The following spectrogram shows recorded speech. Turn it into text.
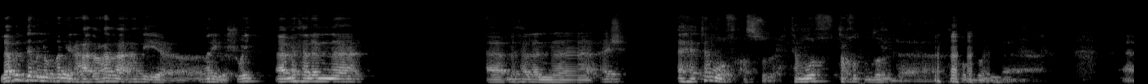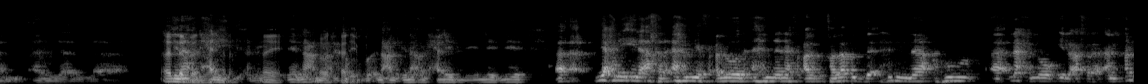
لابد من الضمير هذا وهذا هذه آه، غريبة شوي. آه، مثلا آه، مثلا إيش؟ تموث الصبح. تموث تخض تخض ال ال- ال- إناء اللبن الحليب يعني. إيه. إيه، نعم نعم الحليب. نعم إناء الحليب ل- ل- ل- آه، يعني إلى آخره. أهم يفعلون أهن نفعل. فلا بد هن هم نحن إلى آخره أنحن.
